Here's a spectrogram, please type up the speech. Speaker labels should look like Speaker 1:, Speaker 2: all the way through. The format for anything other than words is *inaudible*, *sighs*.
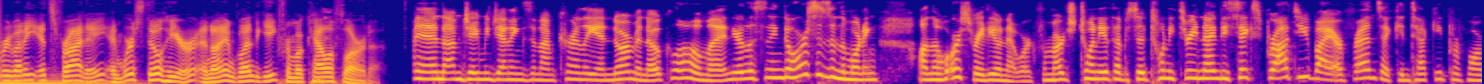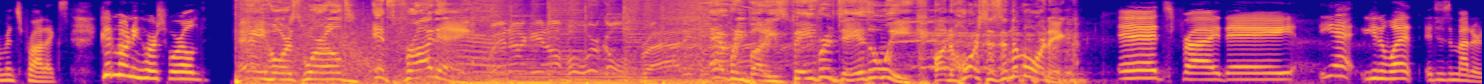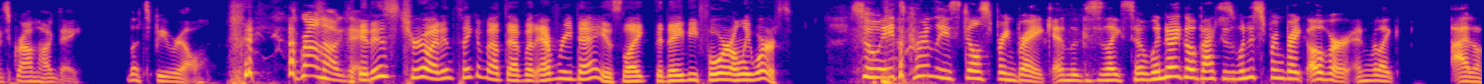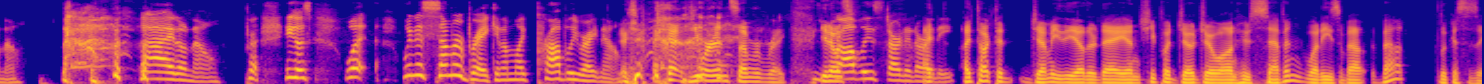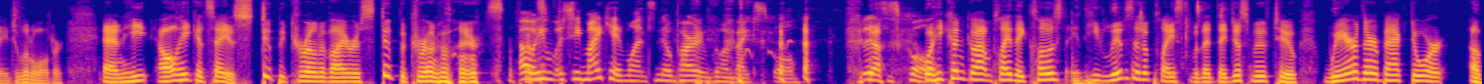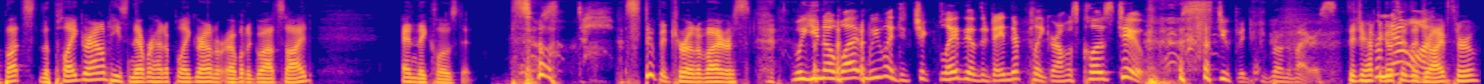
Speaker 1: Everybody, it's Friday, and we're still here, and I am Glenn the Geek from Ocala, Florida.
Speaker 2: And I'm Jamie Jennings, and I'm currently in Norman, Oklahoma. And you're listening to Horses in the Morning on the Horse Radio Network for March 20th, episode 2396, brought to you by our friends at Kentucky Performance Products. Good morning, Horse World.
Speaker 3: Hey, Horse World, it's Friday.
Speaker 4: When I get off of work on Friday.
Speaker 3: Everybody's favorite day of the week on Horses in the Morning.
Speaker 2: It's Friday. Yeah, you know what? It doesn't matter. It's Groundhog Day. Let's be real. It's *laughs* Groundhog Day.
Speaker 1: It is true. I didn't think about that, but every day is like the day before, only worse.
Speaker 2: So it's currently *laughs* still spring break. And Lucas is like, So when do I go back to when is spring break over? And we're like, I don't know. *laughs* I don't know. He goes, What when is summer break? And I'm like, probably right now. *laughs*
Speaker 1: Yeah, you were in summer break. *laughs* You know,
Speaker 2: probably started already.
Speaker 1: I, I talked to Jemmy the other day, and she put JoJo on, who's seven. What he's about about Lucas's age, a little older, and he all he could say is "stupid coronavirus, stupid coronavirus." *laughs*
Speaker 2: oh, he see my kid wants no part of going back to school. This
Speaker 1: Yeah.
Speaker 2: is cool.
Speaker 1: Well, he couldn't go out and play. They closed. He lives in a place that they just moved to, where their back door abuts the playground. He's never had a playground or able to go outside, and they closed it. *laughs* So stupid coronavirus.
Speaker 2: Well, you know what? We went to Chick Fil A the other day, and their playground was closed too. *laughs* Stupid coronavirus.
Speaker 1: Did you have
Speaker 2: From
Speaker 1: to go through the
Speaker 2: on-
Speaker 1: drive-through?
